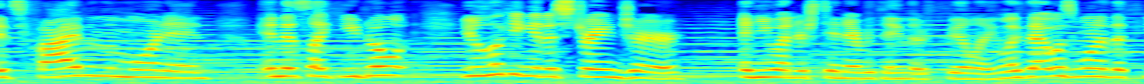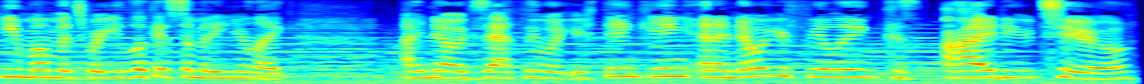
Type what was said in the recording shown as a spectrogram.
It's five in the morning, and it's like you don't. You're looking at a stranger and you understand everything they're feeling. Like that was one of the few moments where you look at somebody and you're like, I know exactly what you're thinking, and I know what you're feeling because I do too.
